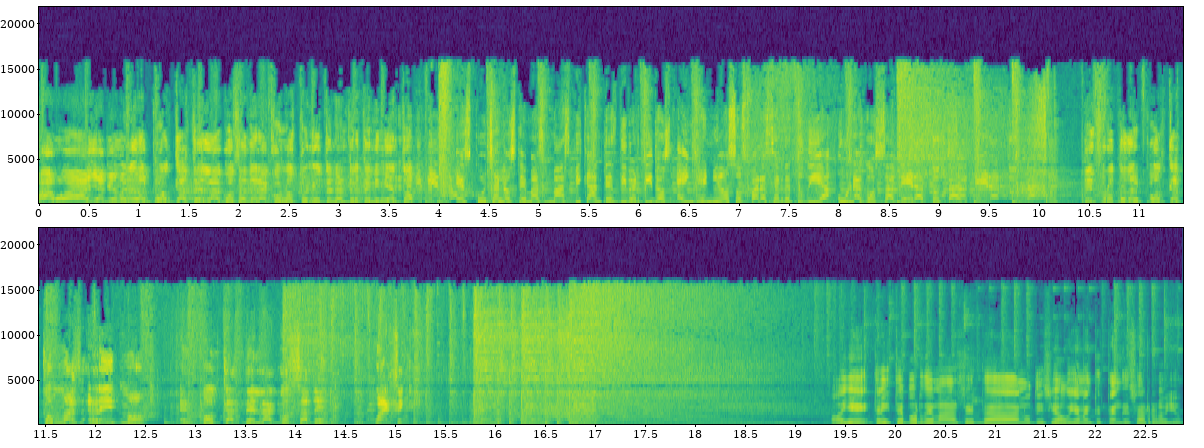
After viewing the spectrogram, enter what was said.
Hawái, bienvenido al podcast de La Gozadera con los dueños del entretenimiento. Escucha los temas más picantes, divertidos e ingeniosos para hacer de tu día una gozadera total. Disfruta del podcast con más ritmo, el podcast de La Gozadera. Oye, triste por demás, esta noticia obviamente está en desarrollo,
